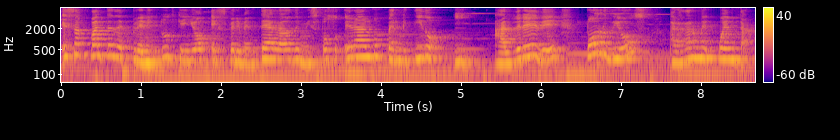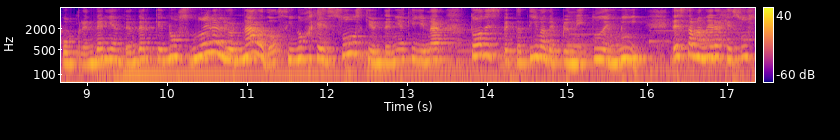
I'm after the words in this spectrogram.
Esa falta de plenitud que yo experimenté al lado de mi esposo era algo permitido y adrede por Dios para darme cuenta, comprender y entender que no, no era Leonardo, sino Jesús quien tenía que llenar toda expectativa de plenitud en mí. De esta manera Jesús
